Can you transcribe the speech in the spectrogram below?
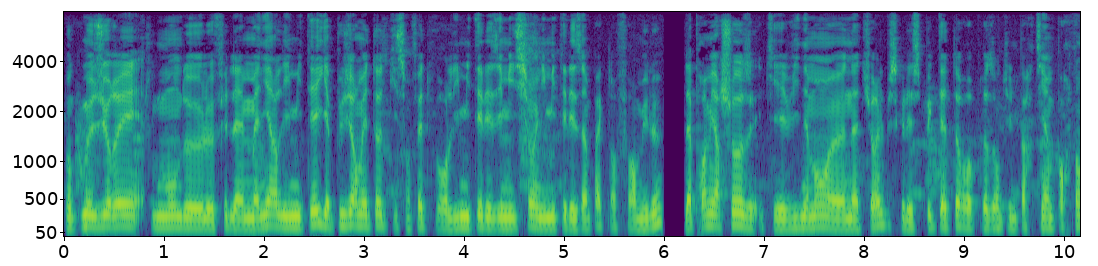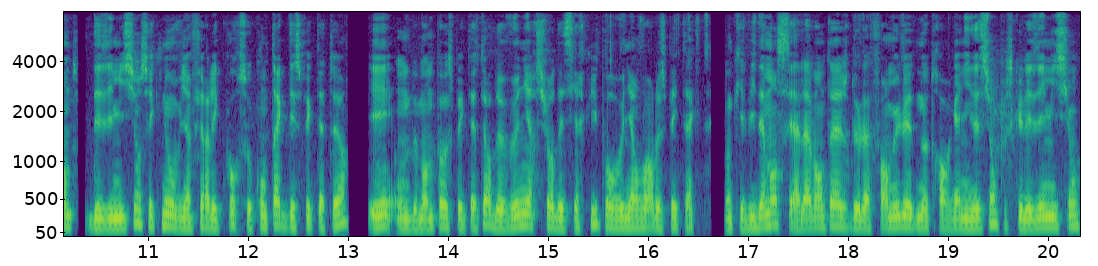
Donc, mesurer, tout le monde le fait de la même manière, limiter. Il y a plusieurs méthodes qui sont faites pour limiter les émissions et limiter les impacts en Formule E. La première chose qui est évidemment naturelle, puisque les spectateurs représentent une partie importante des émissions, c'est que nous, on vient faire les courses au contact des spectateurs et on ne demande pas aux spectateurs de venir sur des circuits pour venir voir le spectacle. Donc évidemment, c'est à l'avantage de la Formule et de notre organisation puisque les émissions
